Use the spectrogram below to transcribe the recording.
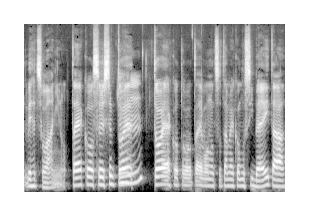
vyhecování, no. To je jako, si myslím, to, mm-hmm. je, mhm. to je jako to, to je ono, co tam jako musí být a Uh,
